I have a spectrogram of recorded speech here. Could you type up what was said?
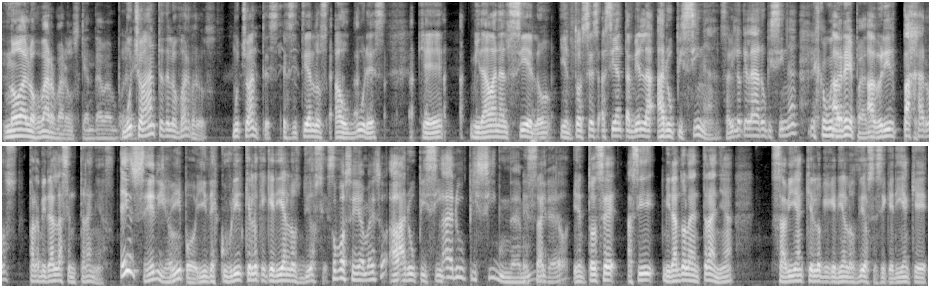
No a los bárbaros que andaban por ahí. Mucho antes de los bárbaros, mucho antes, existían los augures que miraban al cielo y entonces hacían también la arupicina. ¿Sabéis lo que es la arupicina? Es como una Ab- arepa. ¿no? Abrir pájaros para mirar las entrañas. ¿En serio? Sí, po, y descubrir qué es lo que querían los dioses. ¿Cómo se llama eso? A- Arupicina. Arupicina. mira. Exacto. Y entonces, así, mirando la entraña, sabían qué es lo que querían los dioses, si querían que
